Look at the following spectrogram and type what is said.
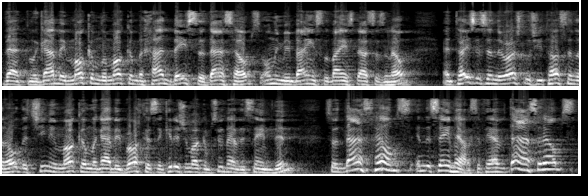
that legabe mokum lemokum mechad besa das helps. Only mibayis lebayis das doesn't help. And Taisus and the Rosh L'shitasim that hold that shini mokum legabe brachas and kiddush mokum soon have the same din. So das helps in the same house. If you have das, it helps.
